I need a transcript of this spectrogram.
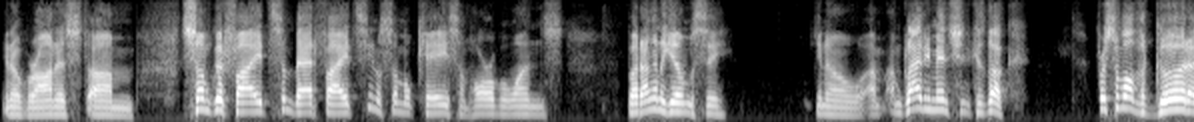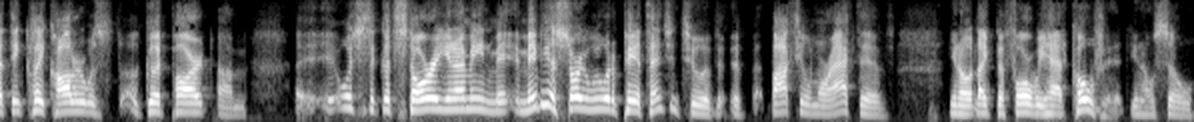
You know, we're honest. Um, some good fights, some bad fights, you know, some okay, some horrible ones. But I'm to give them a C. You know, I'm, I'm glad you mentioned because look, first of all, the good, I think Clay Collard was a good part. Um, it was just a good story. You know what I mean? Maybe a story we would have paid attention to if, if boxing was more active you know, like before we had COVID, you know, so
